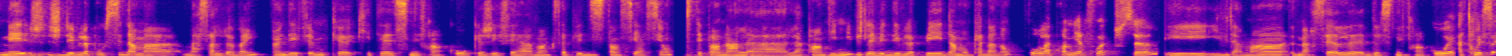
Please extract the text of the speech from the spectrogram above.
Mais je, je développe aussi dans ma, ma salle de bain un des films que, qui était ciné-franco que j'ai fait avant qui s'appelait Distanciation. C'était pendant la, la pandémie puis je l'avais dans mon cabanon pour la première fois tout seul. Et évidemment, Marcel de Ciné Franco a trouvé ça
